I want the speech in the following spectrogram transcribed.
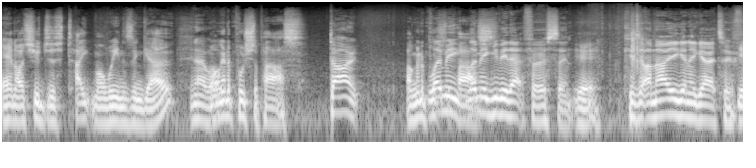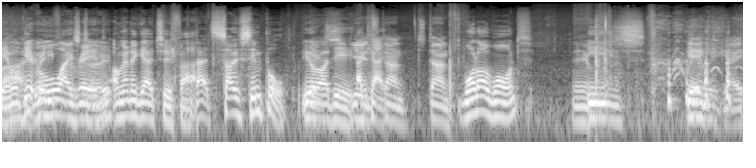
and I should just take my wins and go. You know I'm going to push the pass. Don't. I'm going to Let push me it past. let me give you that first then. Yeah. Because I know you're going to go too far. Yeah, well, get you ready always for red. do. I'm going to go too far. That's so simple. Your Yes. idea. Yeah, Okay. it's done. It's done. what I want There we go. is. Here we go.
